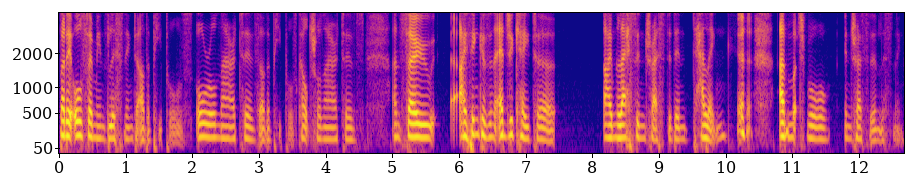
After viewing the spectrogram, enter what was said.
but it also means listening to other people's oral narratives, other people's cultural narratives. And so I think as an educator, I'm less interested in telling and much more interested in listening.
